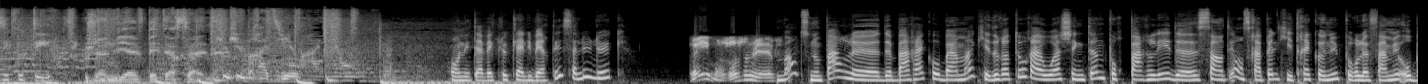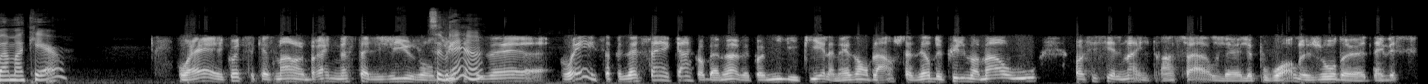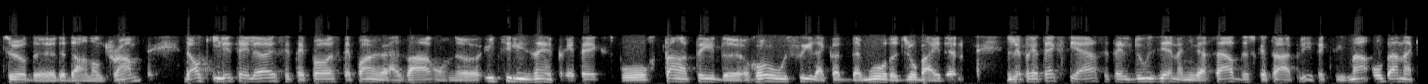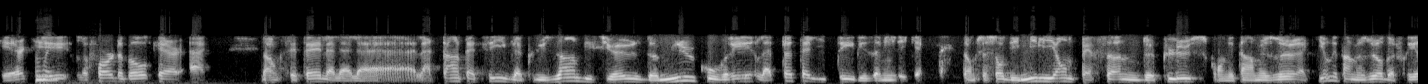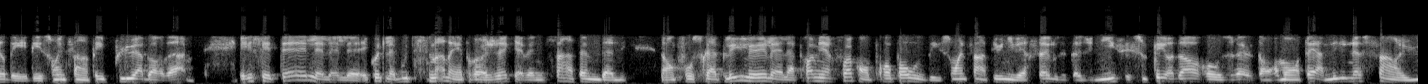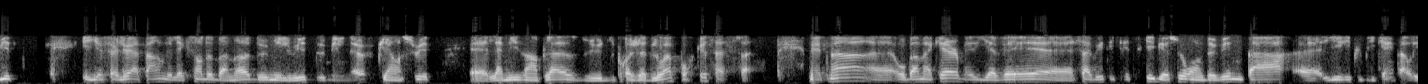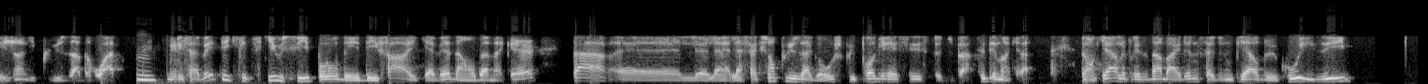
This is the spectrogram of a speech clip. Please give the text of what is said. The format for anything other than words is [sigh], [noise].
Vous écoutez Geneviève Peterson. Cube Radio. On est avec Luc La Liberté. Salut Luc. Oui, bonjour Geneviève. Bon, tu nous parles euh, de Barack Obama qui est de retour à Washington pour parler de santé. On se rappelle qu'il est très connu pour le fameux Obamacare. Ouais, écoute, c'est quasiment un brin de nostalgie aujourd'hui. C'est vrai, Ça hein? faisait, euh, oui, ça faisait cinq ans qu'Obama avait pas mis les pieds à la Maison Blanche, c'est-à-dire depuis le moment où officiellement il transfère le, le pouvoir, le jour de, d'investiture de, de Donald Trump. Donc, il était là, et c'était pas, c'était pas un hasard. On a utilisé un prétexte pour tenter de rehausser la cote d'amour de Joe Biden. Le prétexte hier, c'était le 12e anniversaire de ce que tu as appelé effectivement Obamacare, qui Oui. est l'Affordable Care Act. Donc, c'était la, tentative la plus ambitieuse de mieux couvrir la totalité des Américains. Donc, ce sont des millions de personnes de plus qu'on est en mesure, à qui on est en mesure d'offrir des, soins de santé plus abordables. Et c'était, écoute, l'aboutissement d'un projet qui avait une centaine d'années. Donc, faut se rappeler, la première fois qu'on propose des soins de santé universels aux États-Unis, c'est sous Theodore Roosevelt. On remontait à 1908. Et il a fallu attendre l'élection d'Obama 2008, 2009, puis ensuite euh, la mise en place du, du projet de loi pour que ça se fasse. Maintenant, euh, Obamacare, ben, il y avait, euh, ça avait été critiqué, bien sûr, on le devine, par les républicains, par les gens les plus à droite, Mm. mais ça avait été critiqué aussi pour des, des failles qu'il y avait dans Obamacare par le- la, la faction plus à gauche, plus progressiste du Parti démocrate. Donc hier, le président Biden fait d'une pierre deux coups. Il dit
